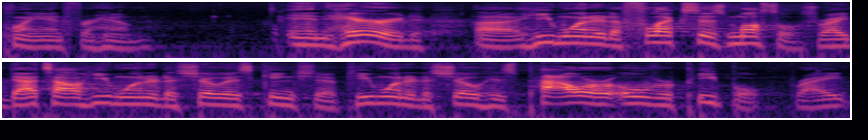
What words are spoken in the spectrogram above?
plan for him. And Herod, uh, he wanted to flex his muscles, right? That's how he wanted to show his kingship. He wanted to show his power over people, right?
